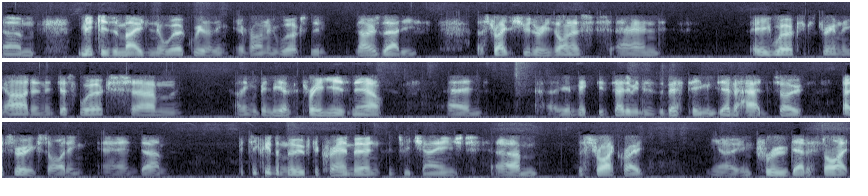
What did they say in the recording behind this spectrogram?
Um, Mick is amazing to work with. I think everyone who works with him knows that. He's a straight shooter, he's honest, and he works extremely hard, and it just works. Um, I think we've been together for three years now, and uh, yeah, Mick did say to me this is the best team he's ever had. So that's very exciting, and um, particularly the move to Cranbourne since we changed um, the strike rate, you know, improved out of sight.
